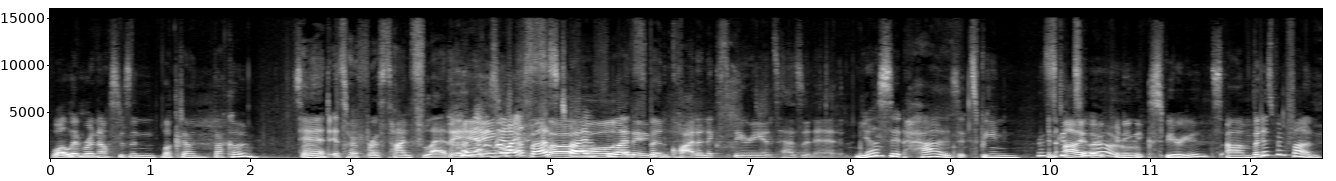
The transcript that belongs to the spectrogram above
while everyone else is in lockdown back home. So- And it's her first time sledding. It's my first time sledding. It's been quite an experience, hasn't it? Yes, it has. It's been It's an eye-opening experience, um, but it's been fun.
